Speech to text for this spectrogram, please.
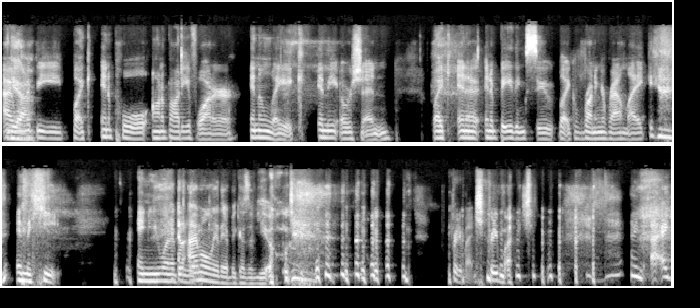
I want to be like in a pool, on a body of water, in a lake, in the ocean, like in a in a bathing suit, like running around like in the heat. And you want to be I'm only there because of you, pretty much. pretty much. I, I,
